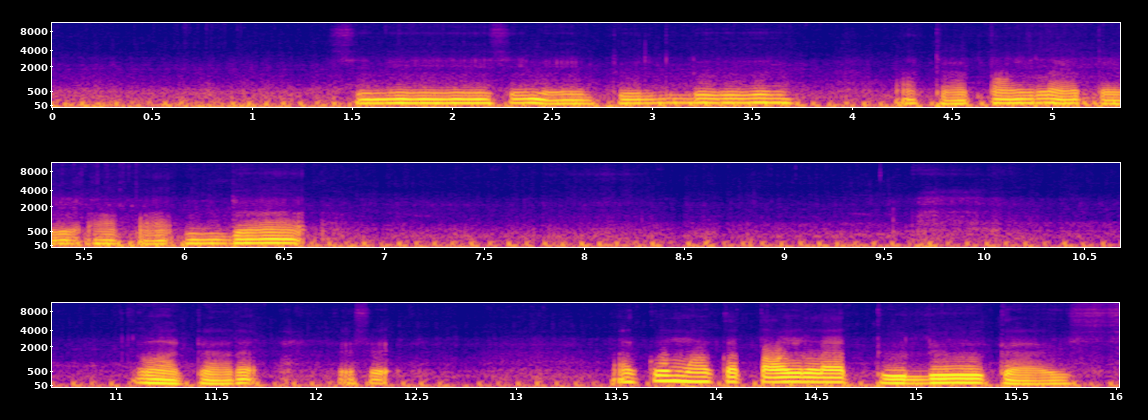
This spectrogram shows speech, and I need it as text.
sini sini dulu. Ada toilet eh, apa enggak? Oh ada rek Sek, sek. aku mau ke toilet dulu guys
